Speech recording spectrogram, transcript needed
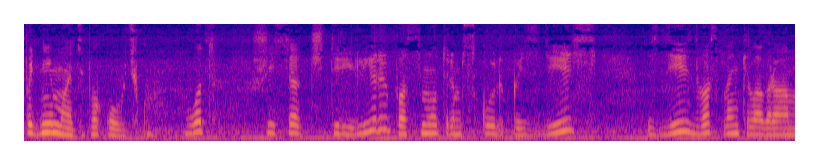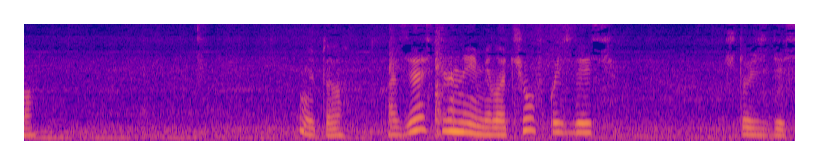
поднимать упаковочку. Вот 64 лиры. Посмотрим, сколько здесь. Здесь 2,5 килограмма. Ну, это хозяйственные, мелочевка здесь. Что здесь?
